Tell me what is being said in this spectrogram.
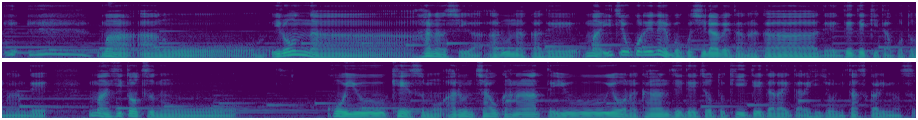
まあ、あの、いろんな話がある中で、まあ一応これね、僕調べた中で出てきたことなんで、まあ一つの、こういうケースもあるんちゃうかなっていうような感じでちょっと聞いていただいたら非常に助かります。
